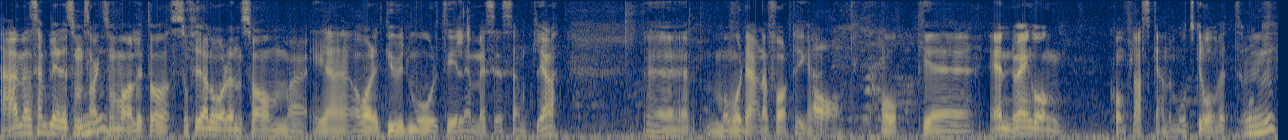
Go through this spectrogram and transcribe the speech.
Nej, men sen blev det som Mm. sagt som vanligt då Sofia Loren som eh, är, har varit gudmor till MSC samtliga eh, moderna fartyg här. Ja. Och eh, ännu en gång kom flaskan mot skrovet och Mm.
